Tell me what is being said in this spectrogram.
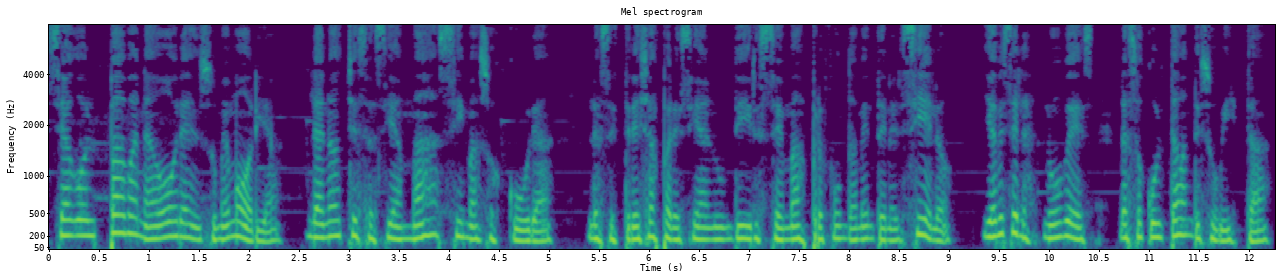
se agolpaban ahora en su memoria. La noche se hacía más y más oscura, las estrellas parecían hundirse más profundamente en el cielo, y a veces las nubes las ocultaban de su vista.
